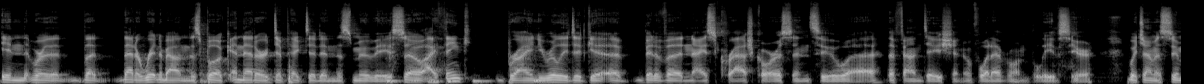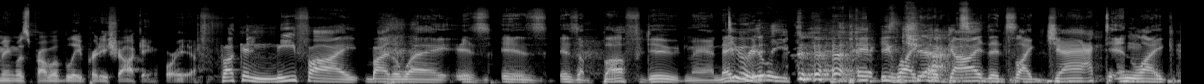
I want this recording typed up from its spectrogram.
in where that that are written about in this book and that are depicted in this movie. So I think Brian, you really did get a bit of a nice crash course into uh, the foundation of what everyone believes here, which I'm assuming was probably pretty shocking for you. Fucking Nephi, by the way, is is is a buff dude, man. They Dude. really picked He's like jacked. a guy that's like jacked and like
